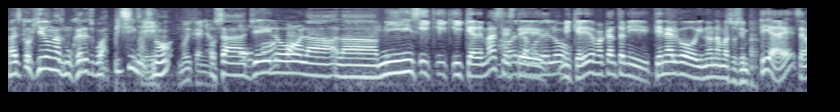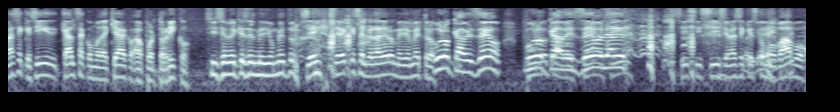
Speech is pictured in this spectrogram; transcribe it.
Ha escogido unas mujeres guapísimas, Sí, ¿no? muy cañón. O sea. J-Lo, la, la Miss. Y, y- y que además, Ahora este, modelo. mi querido Marc Anthony tiene algo y no nada más su simpatía, ¿eh? Se me hace que sí calza como de aquí a, a Puerto Rico. Sí, se ve que es el medio metro. Sí, se ve que es el verdadero mediometro. Puro cabeceo, puro, cabeceo. le ha- sí. sí, sí, sí, se me hace que es como babo.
